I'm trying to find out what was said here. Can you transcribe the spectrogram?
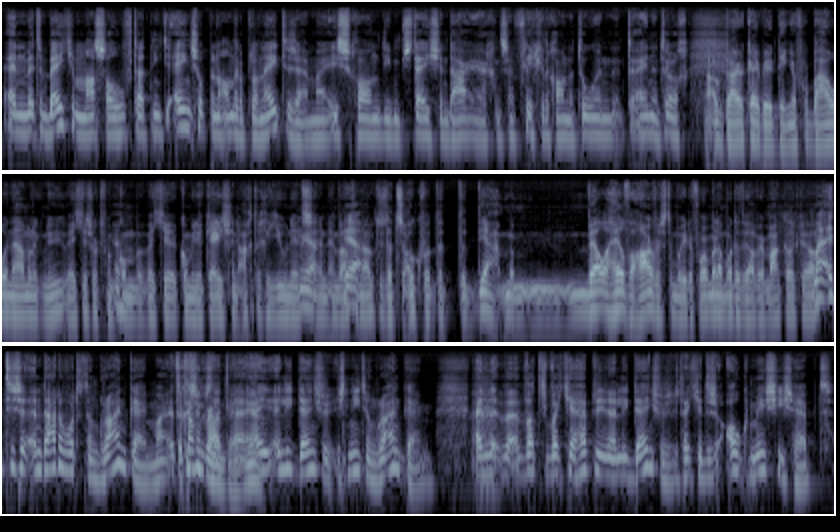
En met een beetje mazzel hoeft dat niet eens op een andere planeet te zijn, maar is gewoon die station daar ergens en vlieg je er gewoon naartoe en te heen en terug. Nou, ook daar kan je weer dingen voor bouwen, namelijk nu. Weet je, een soort van com weet je, communication-achtige units en, en wat dan ook. Dus dat is ook wat, dat, dat- ja, wel heel veel harvesten moet je ervoor, maar dan wordt het wel weer makkelijker. ook. Maar het is en daardoor wordt het een grind game. Maar het, Het is een dat, grind game, eh, Elite Dangerous is niet een grind game. En eh, wat, wat je hebt in Elite Dangerous is dat je dus ook missies hebt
